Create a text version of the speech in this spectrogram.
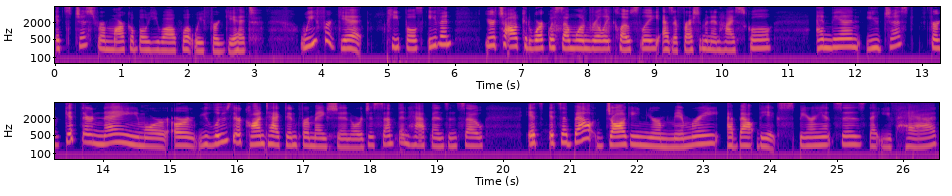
it's just remarkable, you all, what we forget. We forget people's, even your child could work with someone really closely as a freshman in high school, and then you just forget their name or or you lose their contact information or just something happens. And so it's it's about jogging your memory about the experiences that you've had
